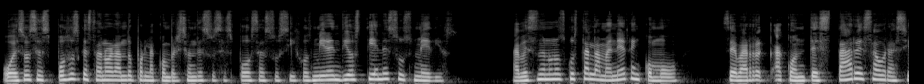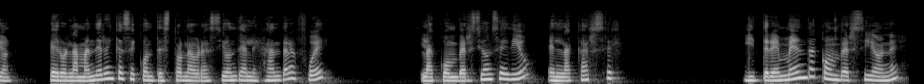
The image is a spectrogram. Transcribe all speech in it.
o esos esposos que están orando por la conversión de sus esposas, sus hijos. Miren, Dios tiene sus medios. A veces no nos gusta la manera en cómo se va a contestar esa oración, pero la manera en que se contestó la oración de Alejandra fue, la conversión se dio en la cárcel. Y tremenda conversión, ¿eh?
